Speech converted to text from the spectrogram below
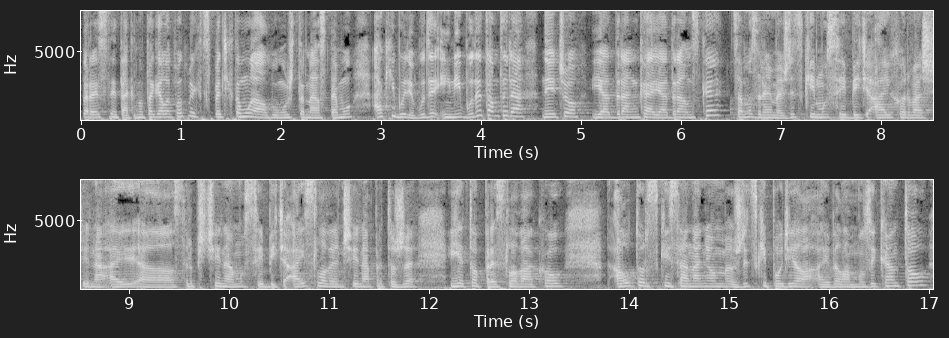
presne tak. No tak ale poďme späť k tomu albumu 14. Aký bude? Bude iný? Bude tam teda niečo Jadranka, Jadranské? Samozrejme, vždycky musí byť aj chorvaština, aj uh, srbština, musí byť aj slovenčina, pretože je to pre Slovákov. Autorsky sa na ňom vždycky podiela aj veľa muzikantov.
